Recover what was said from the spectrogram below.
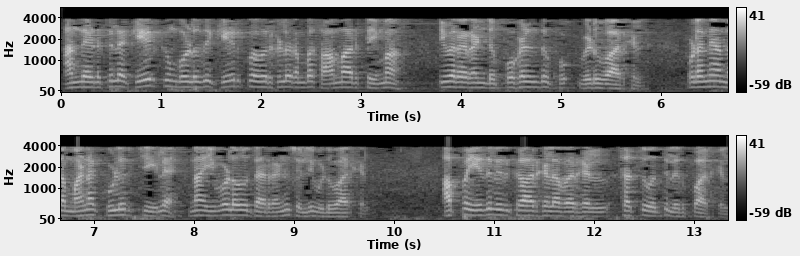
அந்த இடத்துல கேட்கும் பொழுது கேட்பவர்களும் ரொம்ப சாமர்த்தியமா இவரை ரெண்டு புகழ்ந்து விடுவார்கள். உடனே அந்த மன குளிர்ச்சியில நான் இவ்வளவு தர்றேன்னு சொல்லி விடுவார்கள். அப்ப எதில் இருக்கார்கள் அவர்கள்? சத்துவத்தில் இருப்பார்கள்.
